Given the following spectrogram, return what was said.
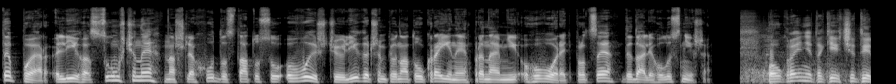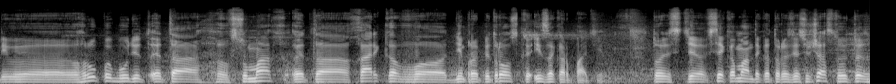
Тепер Ліга Сумщини на шляху до статусу вищої ліги чемпіонату України. Принаймні говорять про це дедалі голосніше. По Украине таких четыре э, группы будет. Это в Сумах, это Харьков, э, Днепропетровск и Закарпатье. То есть э, все команды, которые здесь участвуют, э,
